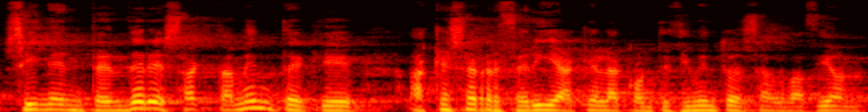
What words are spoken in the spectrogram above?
sin entender exactamente a qué se refería aquel acontecimiento de salvación.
